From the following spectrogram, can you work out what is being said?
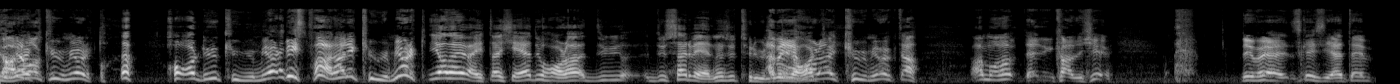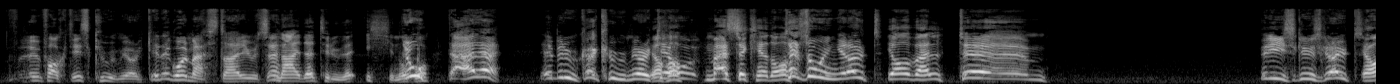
Ja, det var kumjølk? kumjølk. Har du kumjølk? Visst faen er det kumjølk! Ja, det vet jeg ikke. Du har da Du, du serverer noe så utrolig Ja, men jeg har rart. da kumjølk, da. Jeg må da Det kan du ikke Du, eh, skal jeg si at det er faktisk kumjølken det går mest av her i huset? Nei, det tror jeg ikke noe Jo, på. det er det! Jeg bruker kumjølke Jaha. og mest Til hva da? Til soingraut. Ja vel. Til um, risgrynsgraut. Ja.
